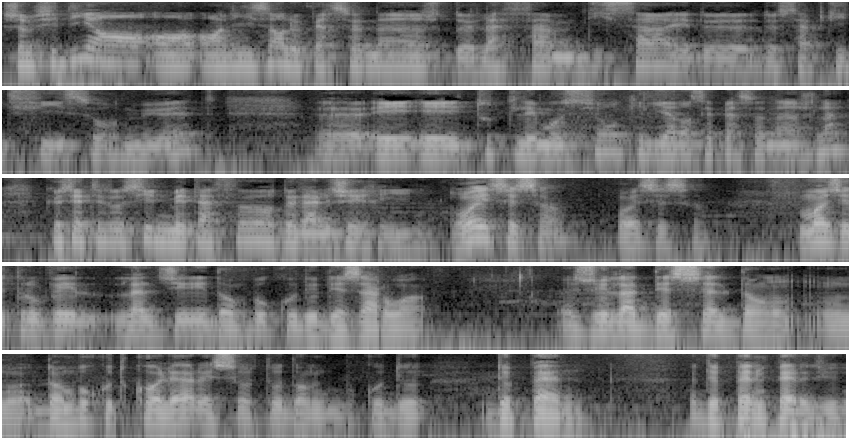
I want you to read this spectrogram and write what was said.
Je me suis dit en, lisant le personnage de la femme d'Issa et de, sa petite fille sourde-muette, euh, et, toute l'émotion qu'il y a dans ces personnages-là, que c'était aussi une métaphore de l'Algérie. Oui, c'est ça. Oui, c'est ça. Moi, j'ai trouvé l'Algérie dans beaucoup de désarroi je la décèle dans, beaucoup de colère et surtout dans beaucoup de, de peine, de peine perdue.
